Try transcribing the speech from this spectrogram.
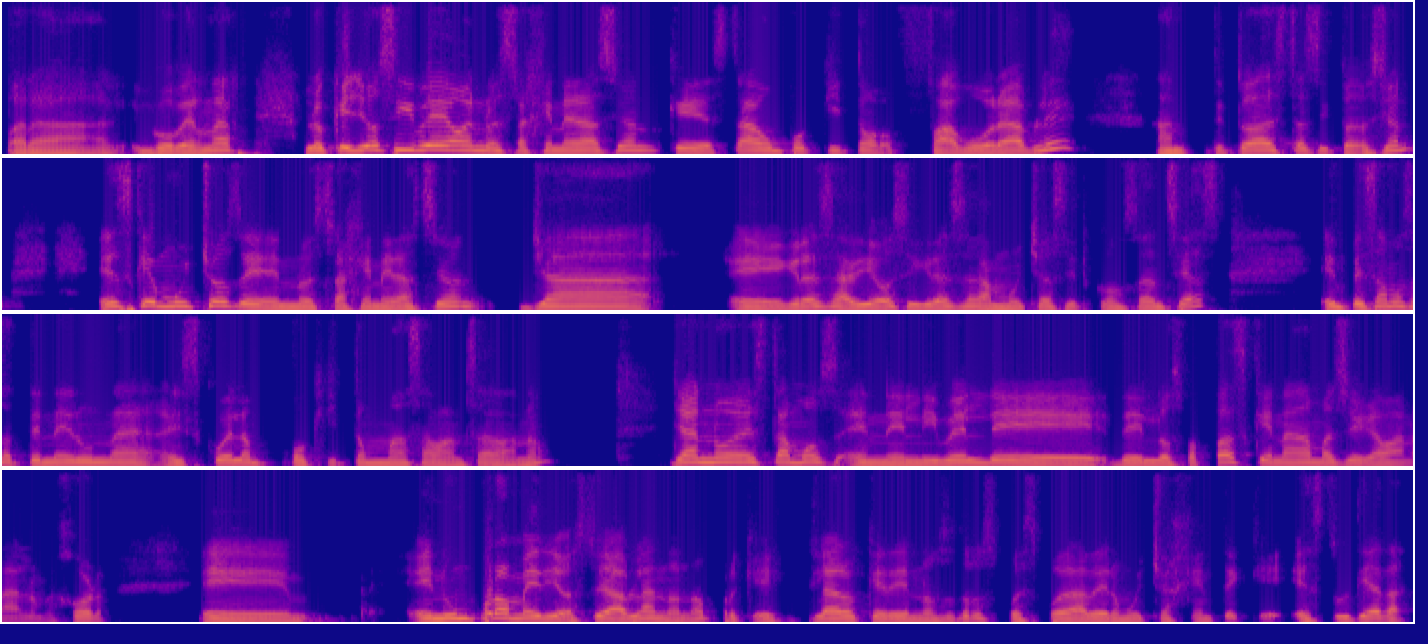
para gobernar. Lo que yo sí veo en nuestra generación que está un poquito favorable ante toda esta situación es que muchos de nuestra generación ya, eh, gracias a Dios y gracias a muchas circunstancias, empezamos a tener una escuela un poquito más avanzada, ¿no? Ya no estamos en el nivel de, de los papás que nada más llegaban a lo mejor eh, en un promedio estoy hablando, ¿no? Porque claro que de nosotros pues puede haber mucha gente que estudiada,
